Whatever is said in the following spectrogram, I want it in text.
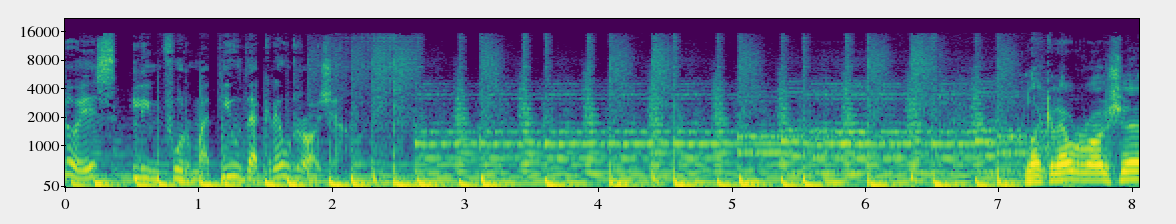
Això és l'informatiu de Creu Roja. La Creu Roja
